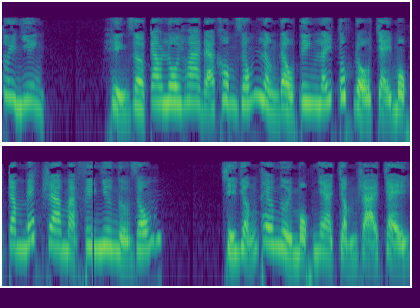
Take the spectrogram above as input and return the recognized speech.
Tuy nhiên, Hiện giờ cao lôi hoa đã không giống lần đầu tiên lấy tốc độ chạy 100 mét ra mà phi như ngựa giống. Chỉ dẫn theo người một nhà chậm rãi chạy.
